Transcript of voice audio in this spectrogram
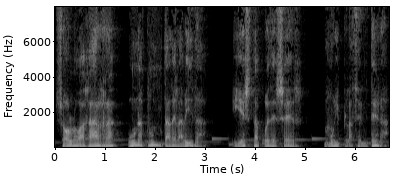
solo agarra una punta de la vida y ésta puede ser muy placentera.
